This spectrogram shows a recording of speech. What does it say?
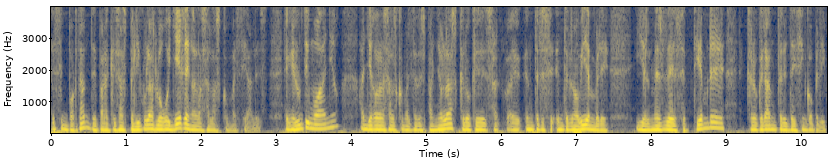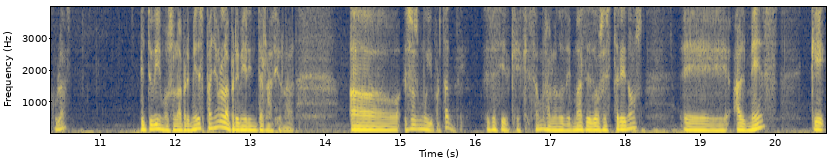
es importante para que esas películas luego lleguen a las salas comerciales. En el último año han llegado a las salas comerciales españolas, creo que eh, entre, noviembre y el mes de septiembre, creo que eran 35 películas que tuvimos, o la Premier española o la Premier internacional. Ah, eso es muy importante. Es decir, que, estamos hablando de más de dos estrenos eh, al mes que,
